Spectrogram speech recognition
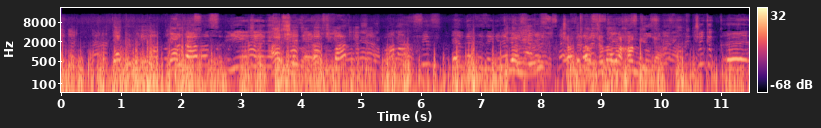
şeyde devlet Getiriyor. Yalnız Gıdanız, yiyeceğiniz, Her şey var, her şey var. Ama siz evlerinize giremiyorsunuz. giremiyoruz. Çadırdan sonra yakamıyoruz yani. Çünkü e,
